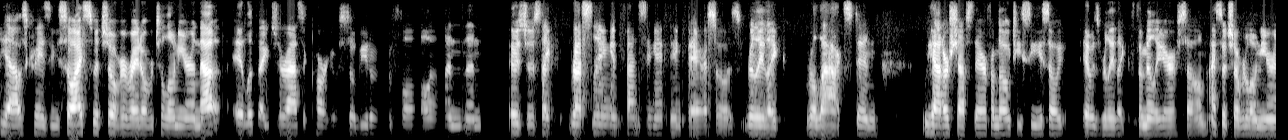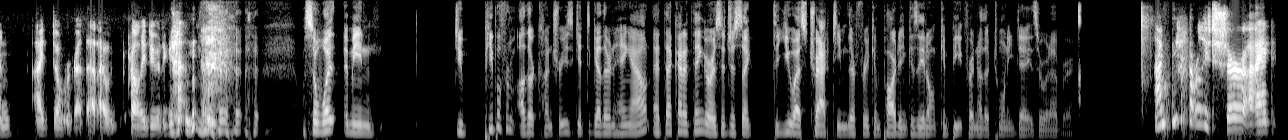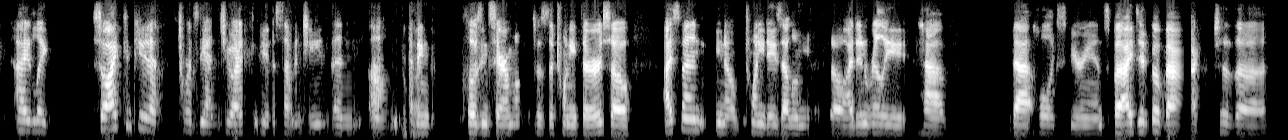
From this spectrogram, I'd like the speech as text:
yeah, it was crazy. So I switched over right over to Lonier, and that it looked like Jurassic Park. It was so beautiful, and then it was just like wrestling and fencing, I think there. So it was really like relaxed, and we had our chefs there from the OTC, so it was really like familiar. So I switched over to Lonier, and I don't regret that. I would probably do it again. so what? I mean, do people from other countries get together and hang out at that kind of thing, or is it just like the U.S. track team? They're freaking partying because they don't compete for another twenty days or whatever. I'm not really sure. I I like so I competed at, towards the end too. I competed the 17th, and um, I think closing ceremonies was the 23rd. So I spent you know 20 days at Lonier, so I didn't really have that whole experience. But I did go back to the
